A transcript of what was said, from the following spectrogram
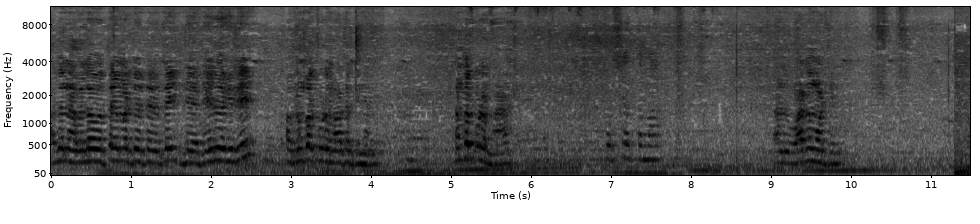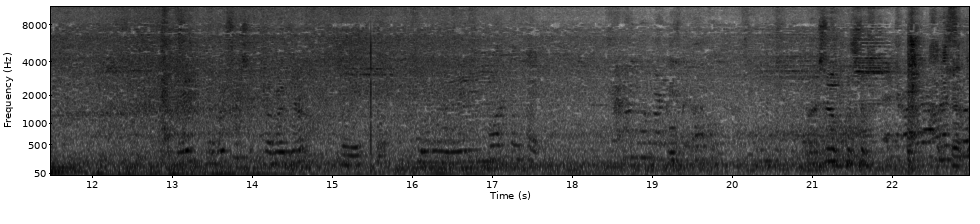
ಅದನ್ನ ನಾವೆಲ್ಲ ಒತ್ತಾಯ ಮಾಡ್ತೀವಿ ಧೈರ್ಯವಾಗಿರ್ರಿ. ಅವ್ರ ನಂಬರ್ ಕೂಡ ಮಾತಾಡ್ತೀನಿ ನಾನು. ನಂಬರ್ ಕೊಡಮ್ಮ ಪುರುಷೋತ್ತಮ ನಾನು ವಾದ ಮಾಡ್ತೀನಿ double zero four two five ಹೆಸರು ಖುಷಿ ಅವ್ರ ಹೆಸರು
